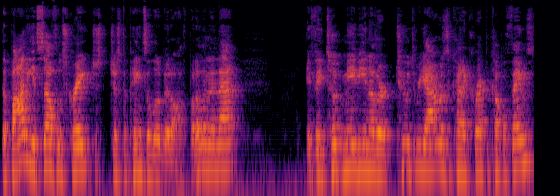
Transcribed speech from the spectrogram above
The body itself looks great, just just the paint's a little bit off. But other than that, if they took maybe another two or three hours to kind of correct a couple things,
